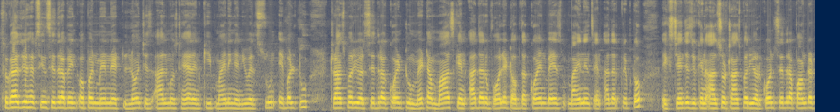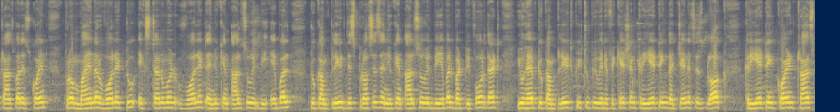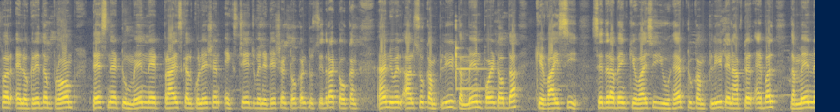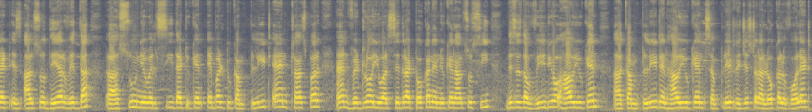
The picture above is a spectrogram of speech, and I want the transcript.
so guys you have seen Sidra Bank open mainnet launch is almost here and keep mining and you will soon able to transfer your Sidra coin to MetaMask and other wallet of the Coinbase, Binance and other crypto exchanges. You can also transfer your coin. Sidra Pounder transfer is coin from miner wallet to external wallet and you can also will be able to complete this process and you can also will be able but before that you have to complete p2p verification creating the genesis block creating coin transfer algorithm from testnet to mainnet price calculation exchange validation token to sidra token. And you will also complete the main point of the kyc sidra bank kyc you have to complete and after able the mainnet is also there with the uh, soon you will see that you can able to complete and transfer and withdraw your sidra token and you can also see this is the video how you can uh, complete and how you can complete register a local wallet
